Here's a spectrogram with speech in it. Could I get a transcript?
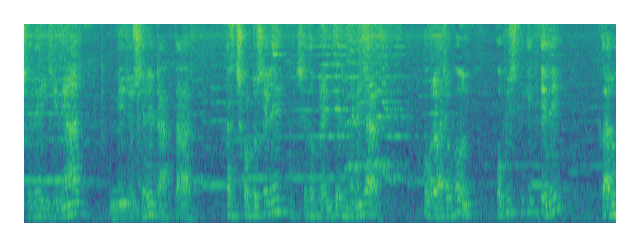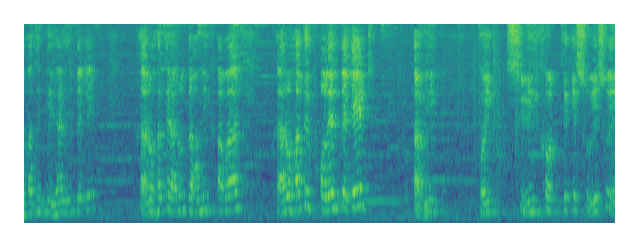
ছেলে ইঞ্জিনিয়ার মেজ ছেলে ডাক্তার আর ছোট ছেলে সে তো ব্যাংকের ম্যানেজার। ওরা যখন অফিস থেকে ফেরে কারও হাতে বিরিয়ানির প্যাকেট কারও হাতে আরও দামি খাবার, কারও হাতে ফলের প্যাকেট। আমি ওই সিঁড়ির ঘর থেকে শুয়ে শুয়ে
